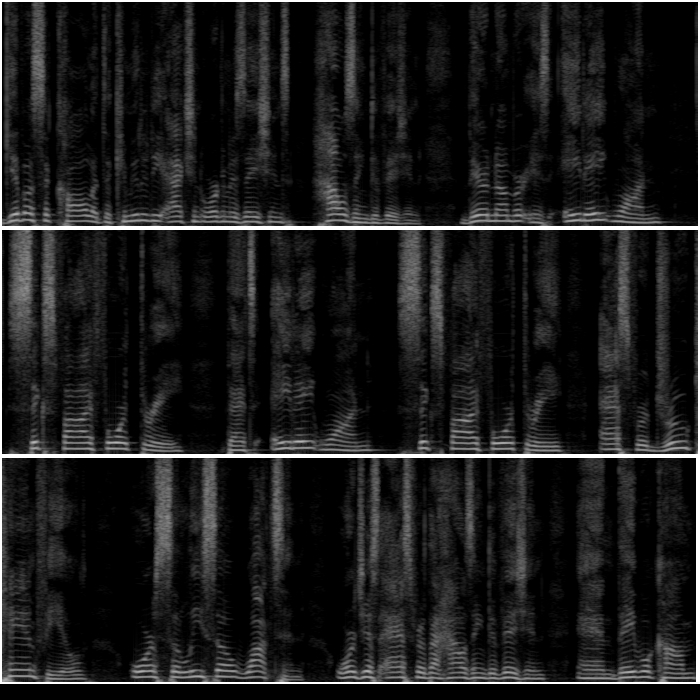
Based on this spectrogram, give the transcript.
give us a call at the Community Action Organization's Housing Division. Their number is 881 6543. That's 881 6543. Ask for Drew Canfield or Salisa Watson, or just ask for the Housing Division, and they will come.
